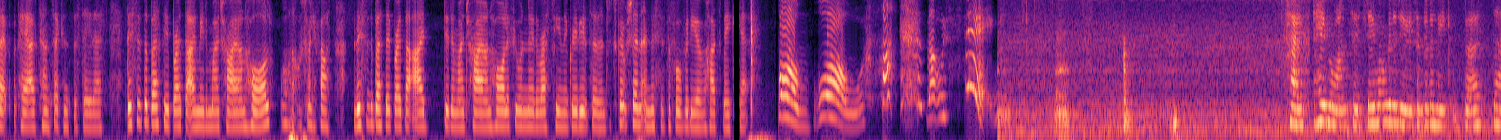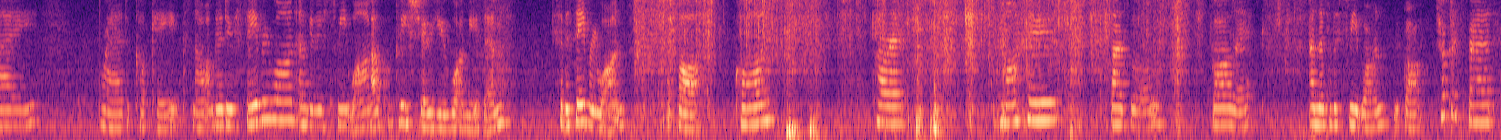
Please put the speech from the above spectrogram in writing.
flip. Okay, I have 10 seconds to say this. This is the birthday bread that I made in my try on haul. Whoa, that was really fast. This is the birthday bread that I did in my try on haul. If you want to know the recipe and the ingredients in the description, and this is the full video of how to make it. Boom! Whoa! that was sick! Hi, hey everyone. So today what I'm going to do is I'm going to make birthday bread cupcakes. Now I'm going to do a savoury one and I'm going to do a sweet one. I'll quickly show you what I'm using. For the savoury one, I've got corn, carrots, tomatoes, basil, garlic, and then for the sweet one, we've got chocolate spread,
